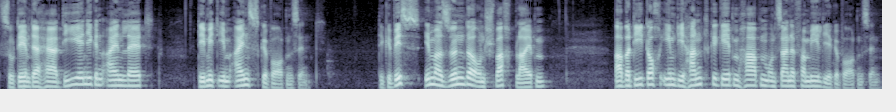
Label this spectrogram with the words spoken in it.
zu dem der Herr diejenigen einlädt, die mit ihm eins geworden sind, die gewiss immer Sünder und schwach bleiben, aber die doch ihm die Hand gegeben haben und seine Familie geworden sind.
